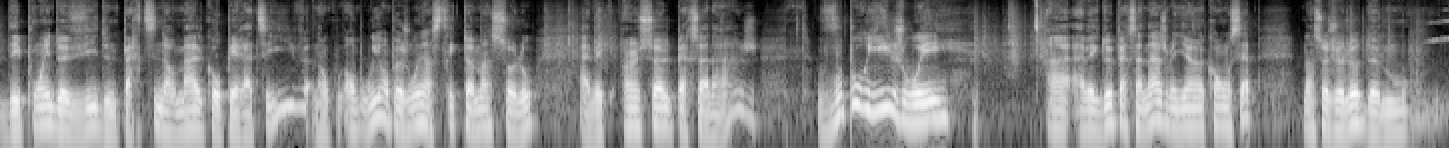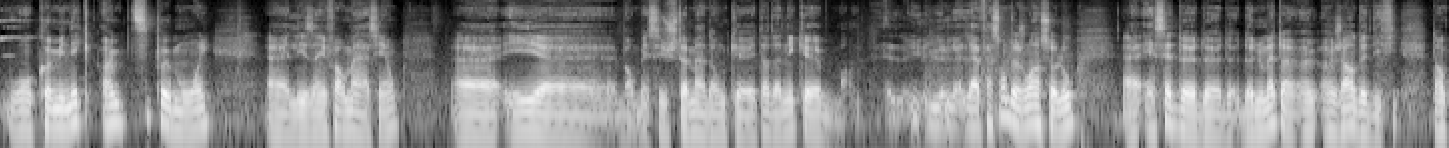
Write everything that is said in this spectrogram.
des points de vie d'une partie normale coopérative. Donc, oui, on peut jouer en strictement solo avec un seul personnage. Vous pourriez jouer euh, avec deux personnages, mais il y a un concept dans ce jeu-là où on communique un petit peu moins euh, les informations. Et bon, ben c'est justement donc, étant donné que la façon de jouer en solo essaie de, nous mettre un, genre de défi. Donc,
